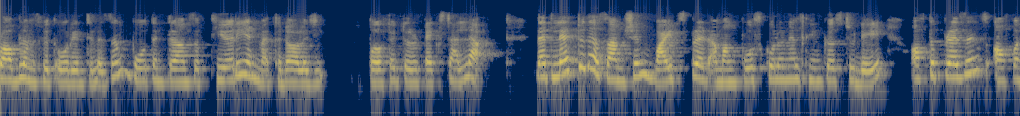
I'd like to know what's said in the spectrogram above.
problems with Orientalism, both in terms of theory and methodology. Perfect ഒരു ടെക്സ്റ്റ് അല്ല that led to the assumption widespread among post-colonial thinkers today of the presence of a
